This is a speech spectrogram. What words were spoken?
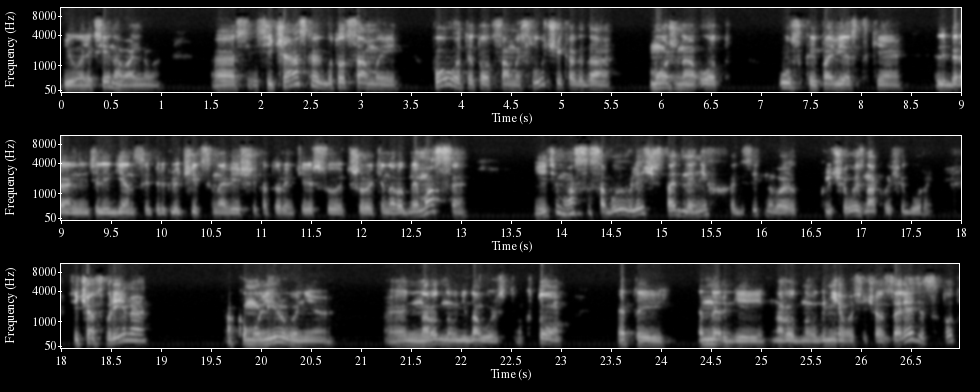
и у Алексея Навального. Э, сейчас как бы тот самый повод и тот самый случай, когда можно от узкой повестки либеральной интеллигенции переключиться на вещи, которые интересуют широкие народные массы – и эти массы с собой увлечь, стать для них действительно ключевой знаковой фигурой. Сейчас время аккумулирования э, народного недовольства. Кто этой энергией народного гнева сейчас зарядится, тот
